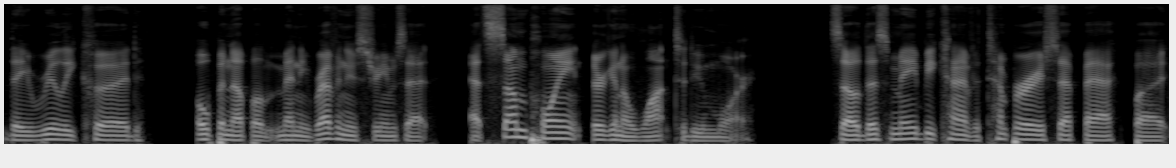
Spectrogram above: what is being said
they really could open up many revenue streams that at some point they're going to want to do more. So this may be kind of a temporary setback, but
